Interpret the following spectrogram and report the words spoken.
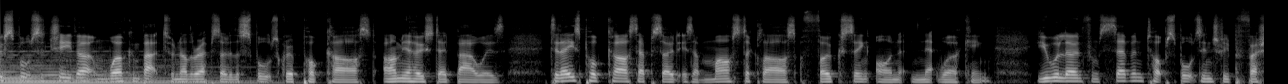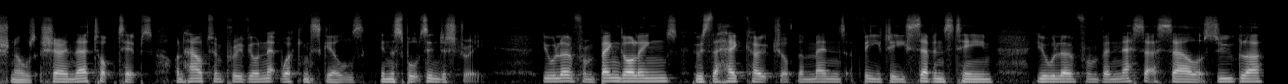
Hello, Sports Achiever, and welcome back to another episode of the Sports Career Podcast. I'm your host, Ed Bowers. Today's podcast episode is a masterclass focusing on networking. You will learn from seven top sports industry professionals sharing their top tips on how to improve your networking skills in the sports industry. You will learn from Ben Gollings, who is the head coach of the men's Fiji Sevens team. You will learn from Vanessa Åsell-Tsuruga,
